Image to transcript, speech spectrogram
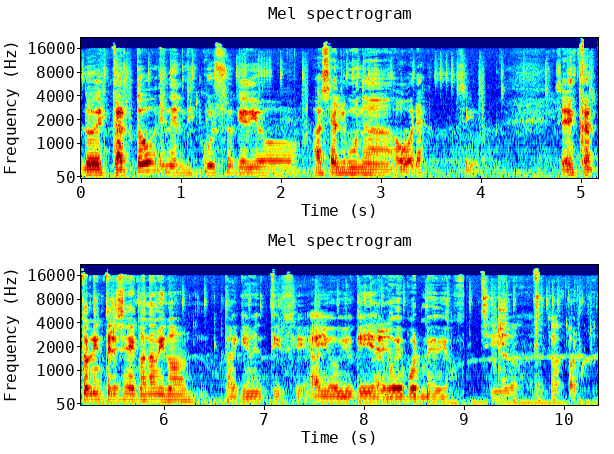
lo descartó en el discurso que dio hace alguna hora, ¿sí? Se descartó los intereses económicos, ¿para qué mentir? Sí, hay obvio que hay algo de por medio. Sí, va, en todas partes.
